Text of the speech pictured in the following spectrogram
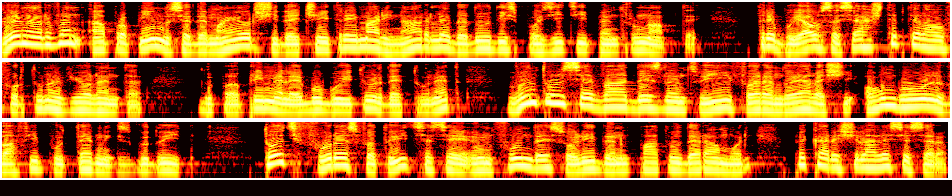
Glenarvan, apropiindu-se de Maior și de cei trei marinari, le dădu dispoziții pentru noapte. Trebuiau să se aștepte la o furtună violentă. După primele bubuituri de tunet, vântul se va dezlănțui fără îndoială și ombuul va fi puternic zguduit. Toți fură sfătuiți să se înfunde solid în patul de ramuri pe care și-l aleseseră.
